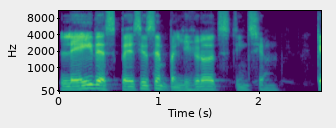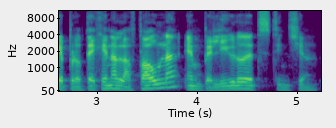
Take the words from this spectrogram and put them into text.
Ley de especies en peligro de extinción, que protegen a la fauna en peligro de extinción.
